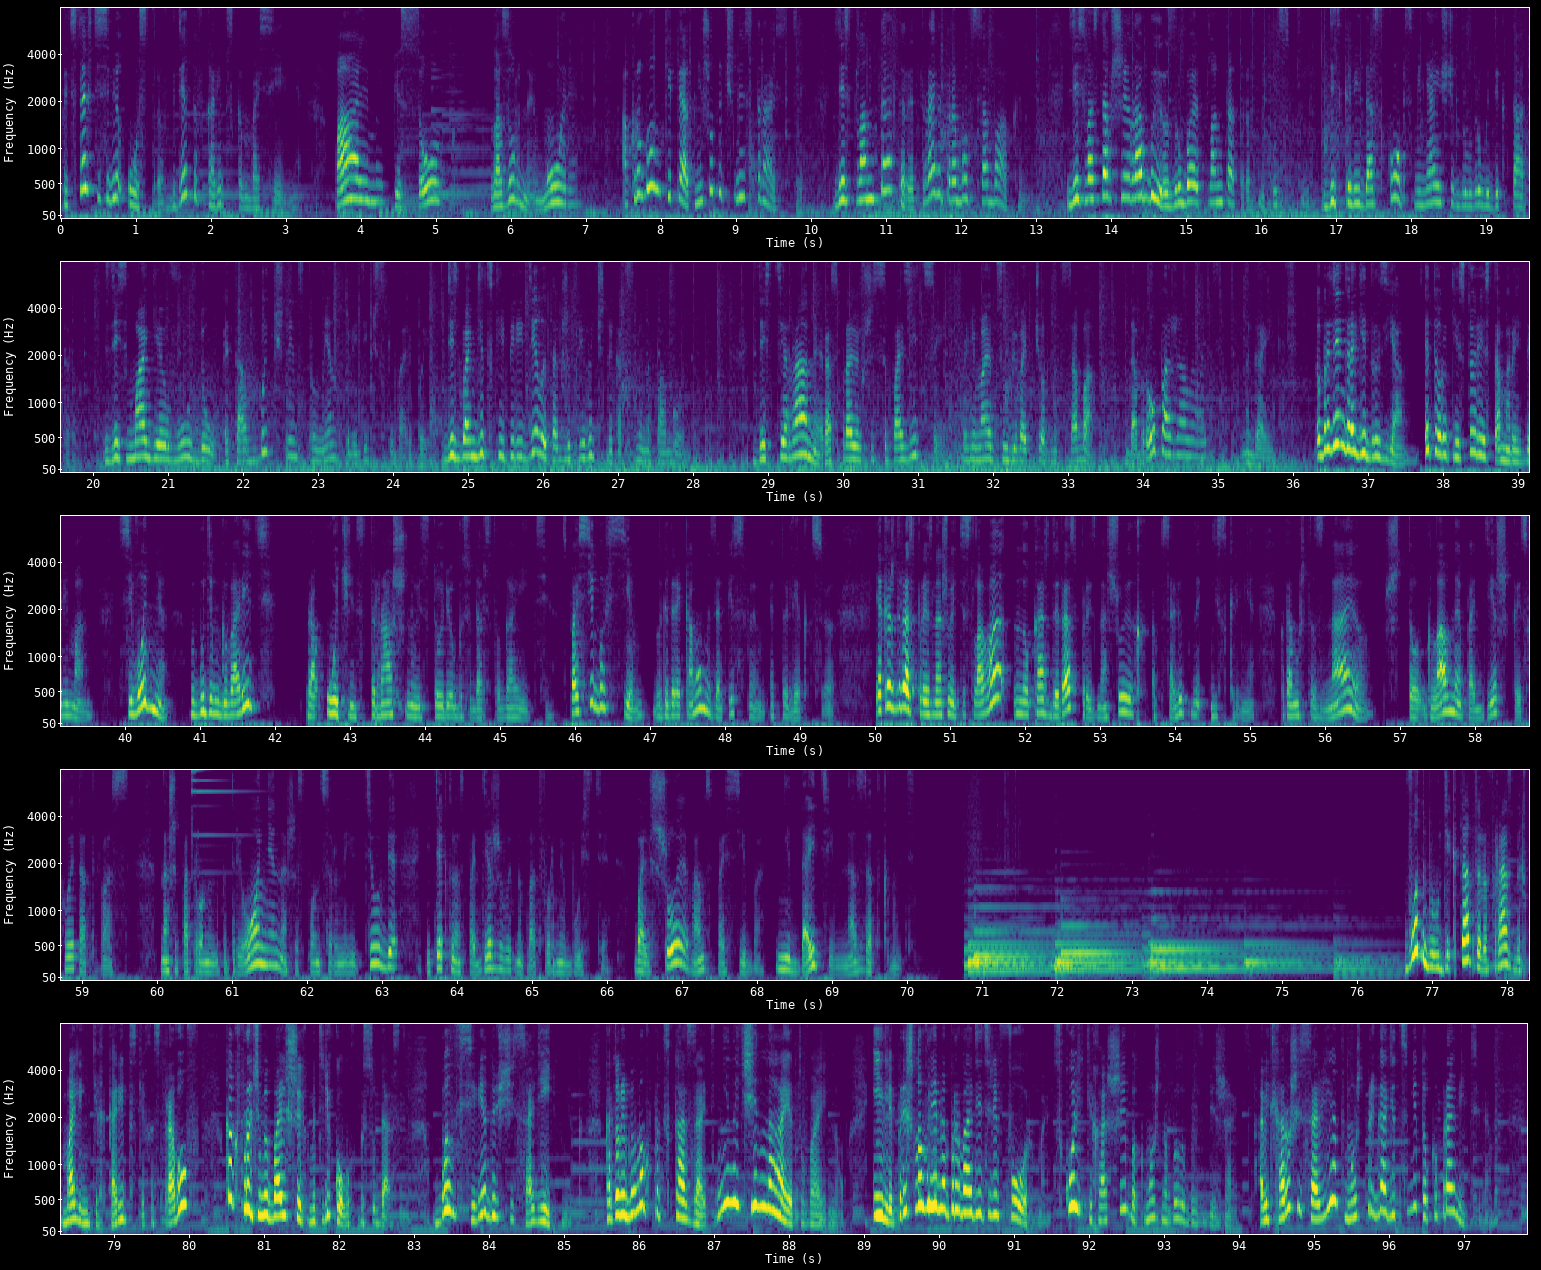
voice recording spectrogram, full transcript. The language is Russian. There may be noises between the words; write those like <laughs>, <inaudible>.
Представьте себе остров где-то в Карибском бассейне. Пальмы, песок, лазурное море. А кругом кипят нешуточные страсти. Здесь плантаторы травят рабов собаками. Здесь восставшие рабы разрубают плантаторов на куски. Здесь калейдоскоп сменяющих друг друга диктаторов. Здесь магия вуду – это обычный инструмент политической борьбы. Здесь бандитские переделы так же привычны, как смена погоды. Здесь тираны, расправившись с оппозицией, принимаются убивать черных собак. Добро пожаловать на Гаити. Добрый день, дорогие друзья! Это уроки истории с Тамарой Дельман. Сегодня мы будем говорить про очень страшную историю государства Гаити. Спасибо всем, благодаря кому мы записываем эту лекцию. Я каждый раз произношу эти слова, но каждый раз произношу их абсолютно искренне, потому что знаю, что главная поддержка исходит от вас. Наши патроны на Патреоне, наши спонсоры на Ютубе и те, кто нас поддерживает на платформе Бусти. Большое вам спасибо. Не дайте им нас заткнуть. Вот бы у диктаторов разных маленьких Карибских островов, как, впрочем, и больших материковых государств, был всеведущий советник, который бы мог подсказать, не начиная эту войну, или пришло время проводить реформы, скольких ошибок можно было бы избежать. А ведь хороший совет может пригодиться не только правителям.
